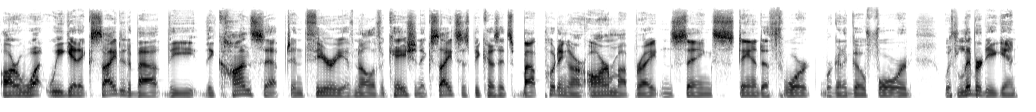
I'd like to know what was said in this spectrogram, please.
are what we get excited about. The the concept and theory of nullification excites us because it's about putting our arm up, right, and saying, "Stand athwart. We're going to go forward with liberty again."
